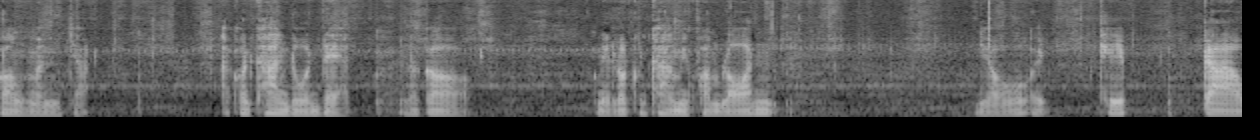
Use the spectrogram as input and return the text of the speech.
กล้องมันจะค่อนข้างโดนแดด แล้วก็ในรถค่อนข้างมีความร้อน เดี๋ยวเทปกาว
